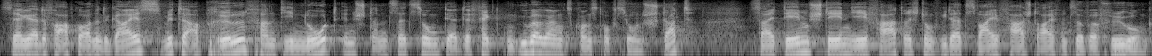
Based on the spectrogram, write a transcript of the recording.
Sehr geehrte Frau Abg. Geis, Mitte April fand die Notinstandsetzung der defekten Übergangskonstruktion statt. Seitdem stehen je Fahrtrichtung wieder zwei Fahrstreifen zur Verfügung.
